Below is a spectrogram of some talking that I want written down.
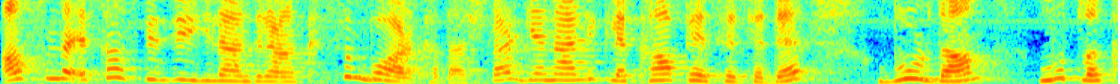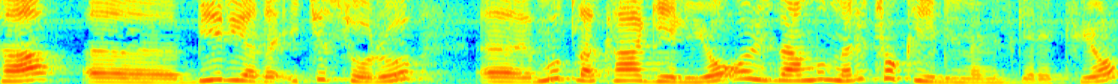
Aslında esas bizi ilgilendiren kısım bu arkadaşlar. Genellikle KPSS'de buradan mutlaka e, bir ya da iki soru e, mutlaka geliyor. O yüzden bunları çok iyi bilmemiz gerekiyor.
